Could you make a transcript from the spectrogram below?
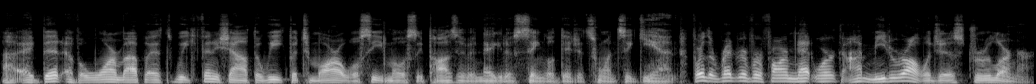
uh, a bit of a warm up as we finish out the week, but tomorrow we'll see mostly positive and negative single digits once again. For the Red River Farm Network, I'm meteorologist Drew Lerner.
